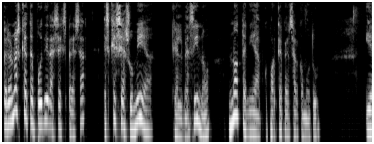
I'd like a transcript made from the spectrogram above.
pero no es que te pudieras expresar, es que se asumía que el vecino no tenía por qué pensar como tú. Y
